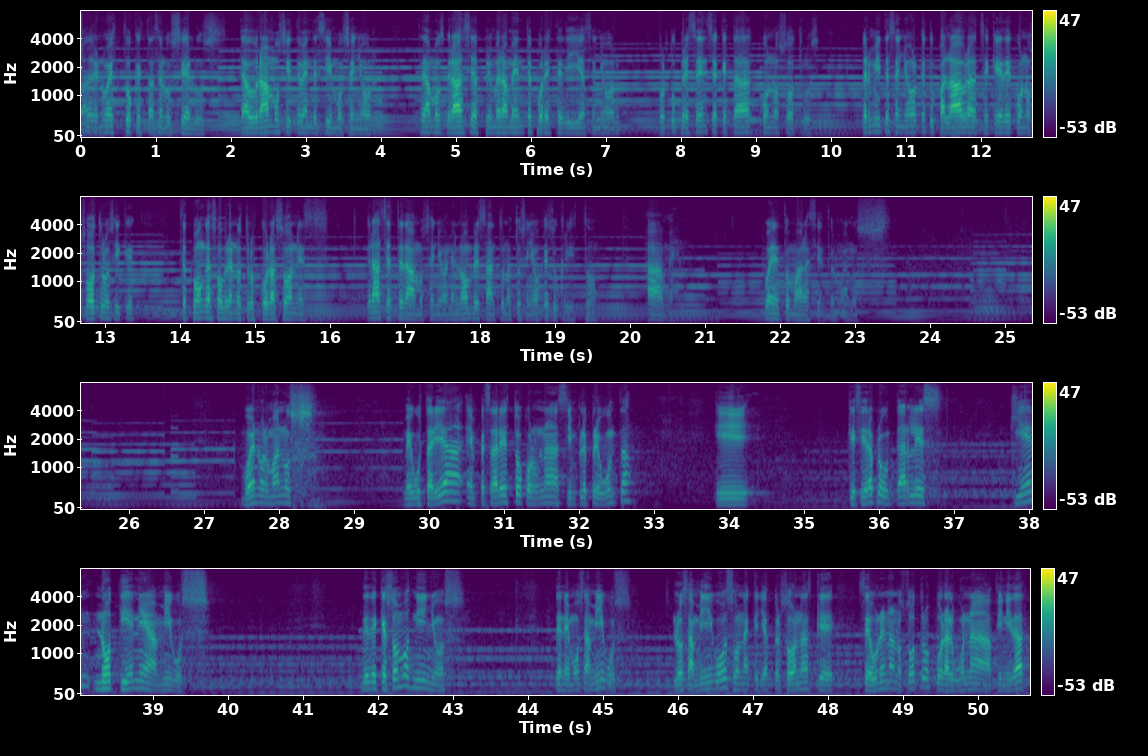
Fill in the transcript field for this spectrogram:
Padre nuestro que estás en los cielos, te adoramos y te bendecimos, Señor. Te damos gracias primeramente por este día, Señor, por tu presencia que está con nosotros. Permite, Señor, que tu palabra se quede con nosotros y que se ponga sobre nuestros corazones. Gracias te damos, Señor, en el nombre santo de nuestro Señor Jesucristo. Amén. Pueden tomar asiento, hermanos. Bueno, hermanos, me gustaría empezar esto con una simple pregunta y quisiera preguntarles, ¿quién no tiene amigos? Desde que somos niños tenemos amigos. Los amigos son aquellas personas que se unen a nosotros por alguna afinidad.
